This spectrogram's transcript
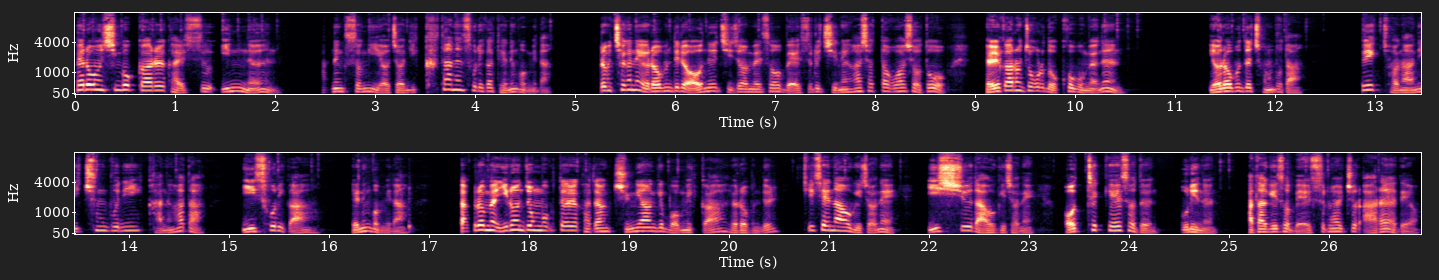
새로운 신고가를 갈 수 있는 가능성이 여전히 크다는 소리가 되는 겁니다. 그럼 최근에 여러분들이 어느 지점에서 매수를 진행하셨다고 하셔도 결과론적으로 놓고 보면은 여러분들 전부 다 수익 전환이 충분히 가능하다. 이 소리가 되는 겁니다. 자, 그러면 이런 종목들 가장 중요한 게 뭡니까? 여러분들 시세 나오기 전에 이슈 나오기 전에 어떻게 해서든 우리는 바닥에서 매수를 할 줄 알아야 돼요.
